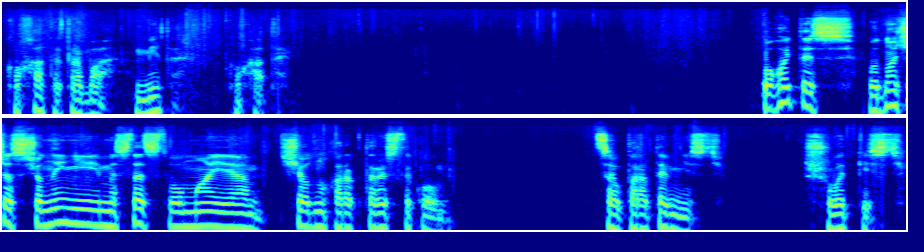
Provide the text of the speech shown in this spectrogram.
кохати, треба вміти кохати. Погодьтесь водночас, що нині мистецтво має ще одну характеристику це оперативність, швидкість.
